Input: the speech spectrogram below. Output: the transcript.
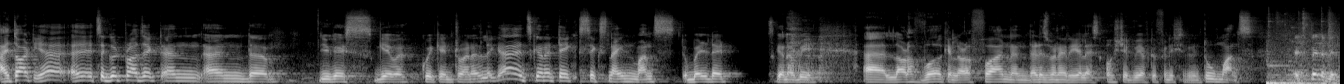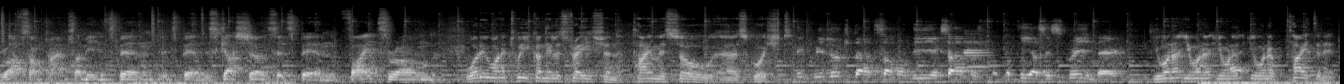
I thought, yeah, it's a good project, and and uh, you guys gave a quick intro, and I was like, yeah, it's gonna take six nine months to build it. It's gonna be a lot of work and a lot of fun, and that is when I realized, oh shit, we have to finish it in two months. It's been a bit rough sometimes. I mean, it's been it's been discussions, it's been fights around. What do you want to tweak on illustration? Time is so uh, squished. If we looked at some of the examples from Matthias' screen there, you wanna you wanna you wanna you wanna tighten it.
